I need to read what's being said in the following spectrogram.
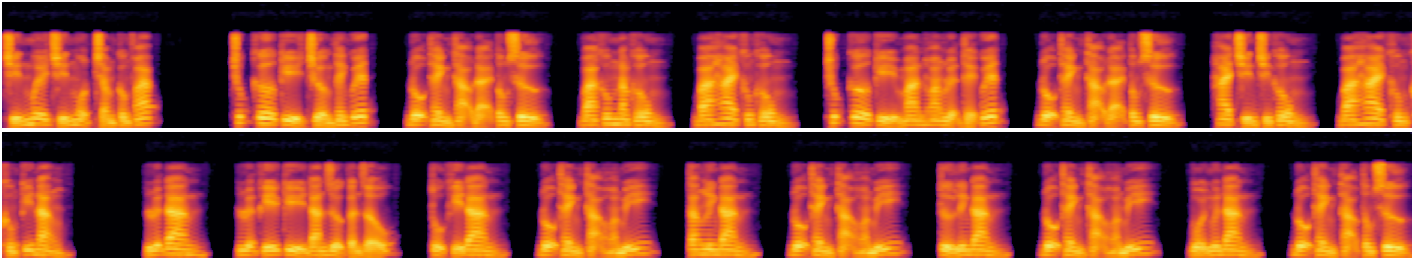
chín mươi chín một trăm công pháp. Trúc cơ kỳ trường thanh quyết, độ thành thạo đại tông sư, ba nghìn năm mươi ba hai trăm linh trúc cơ kỳ man hoang luyện thể quyết, độ thành thạo đại tông sư, hai nghìn chín trăm chín mươi ba hai trăm linh kỹ năng. Luyện đan, luyện khí kỳ đan dược cần giấu, tụ khí đan, độ thành thạo hòa mỹ, tăng linh đan, độ thành thạo hòa mỹ, tử linh đan độ thành thạo hoàn mỹ bồi nguyên đan độ thành thạo tông sư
